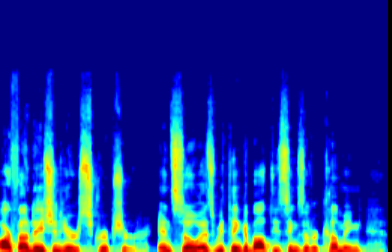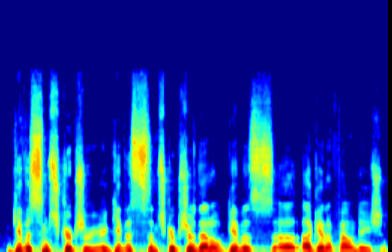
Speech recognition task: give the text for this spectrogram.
our foundation here is Scripture, and so as we think about these things that are coming, give us some Scripture. Give us some Scripture that'll give us uh, again a foundation.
